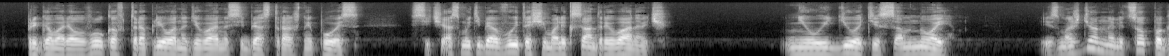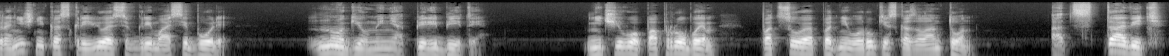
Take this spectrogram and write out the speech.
– приговаривал Волков, торопливо надевая на себя страшный пояс. «Сейчас мы тебя вытащим, Александр Иванович!» «Не уйдете со мной!» Изможденное лицо пограничника скривилось в гримасе боли. «Ноги у меня перебиты!» «Ничего, попробуем!» – подсовывая под него руки, сказал Антон. «Отставить!»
